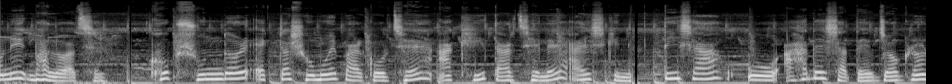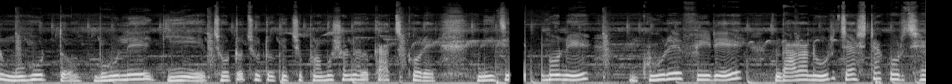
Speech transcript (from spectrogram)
অনেক ভালো আছে। খুব সুন্দর একটা সময় পার করছে আখি তার ছেলে আয়াসকে নিয়ে। তিশা ও আহাদের সাথে ঝগড়ার মুহূর্ত ভুলে গিয়ে ছোট ছোট কিছু প্রমোশনাল কাজ করে নিজের জীবনে ঘুরে ফিরে দাঁড়ানোর চেষ্টা করছে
